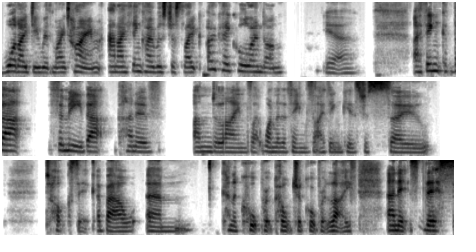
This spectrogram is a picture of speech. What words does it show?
what I do with my time. And I think I was just like, okay, cool, I'm done. Yeah. I think that for me, that kind of underlines like one of the things I think is just so toxic about um kind of corporate culture, corporate life. And it's this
